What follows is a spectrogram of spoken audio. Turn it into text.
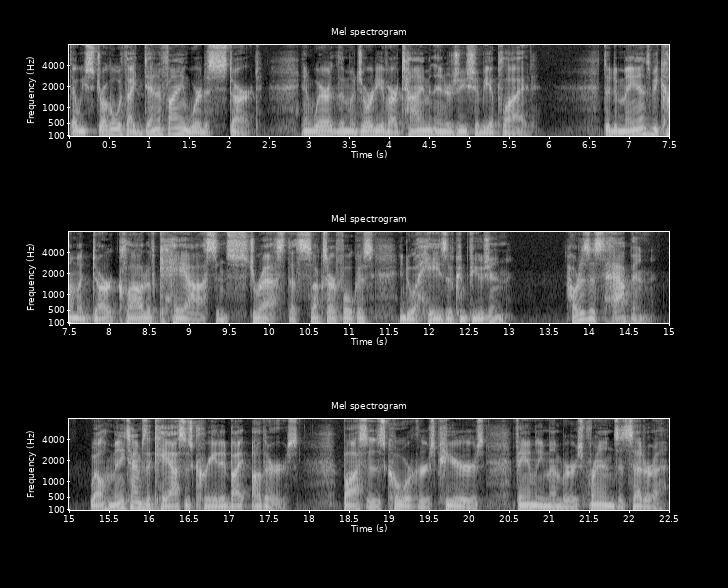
that we struggle with identifying where to start and where the majority of our time and energy should be applied. The demands become a dark cloud of chaos and stress that sucks our focus into a haze of confusion. How does this happen? Well, many times the chaos is created by others bosses, coworkers, peers, family members, friends, etc.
